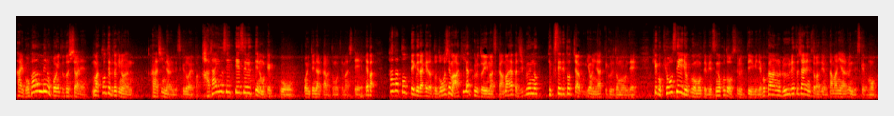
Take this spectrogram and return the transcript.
はい、5番目のポイントとしてはね、まあ、撮ってる時の話になるんですけどやっぱ課題を設定するっていうのも結構ポイントになるかなと思ってましてやっぱただ取っていくだけだとどうしても飽きが来ると言いますか、まあ、やっぱ自分の手癖で取っちゃうようになってくると思うんで結構強制力を持って別のことをするっていう意味で僕はあのルーレットチャレンジとかっていうのをたまにやるんですけども、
